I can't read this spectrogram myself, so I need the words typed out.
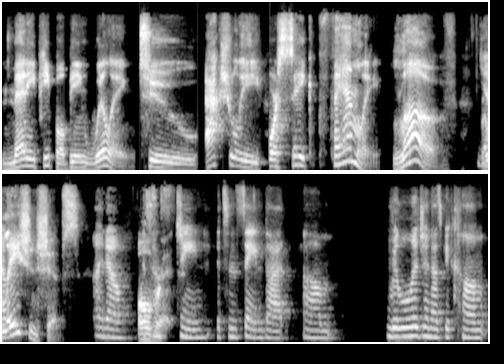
many people being willing to actually forsake family, love, yep. relationships. I know. Over it's insane. it. It's insane that um, religion has become,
